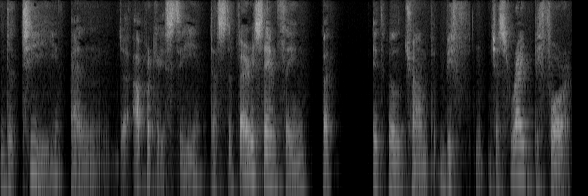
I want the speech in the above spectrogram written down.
the T and the uppercase T does the very same thing, but it will jump just right before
